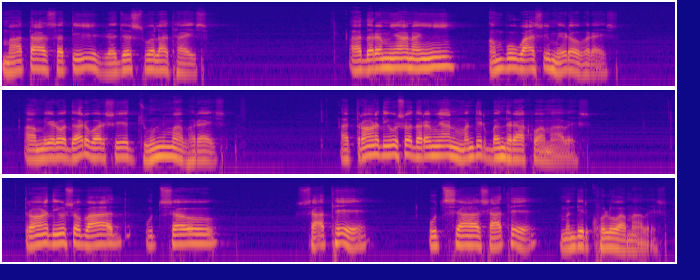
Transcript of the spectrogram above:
માતા સતી રજસ્વલા થાય છે. આ દરમિયાન અહીં અંબુવાસી મેળો ભરાય છે. આ મેળો દર વર્ષે જૂનમાં ભરાય છે. આ ત્રણ દિવસો દરમિયાન મંદિર બંધ રાખવામાં આવે છે. ત્રણ દિવસો બાદ ઉત્સવ સાથે, ઉત્સાહ સાથે મંદિર ખોલવામાં આવે છે.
